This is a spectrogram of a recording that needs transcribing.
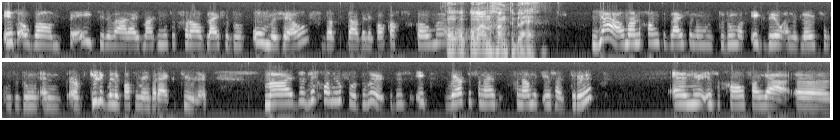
Is ook wel een beetje de waarheid. Maar ik moet het vooral blijven doen om mezelf. Dat, daar ben ik ook achter gekomen. Om, om, om aan de gang te blijven? Ja, om aan de gang te blijven en om te doen wat ik wil en het leuk vind om te doen. En er, tuurlijk wil ik wat ermee bereiken, tuurlijk. Maar er ligt gewoon heel veel druk. Dus ik werkte vanuit, voornamelijk eerst uit druk. En nu is het gewoon van, ja, eh,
